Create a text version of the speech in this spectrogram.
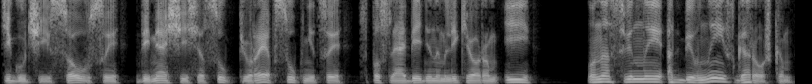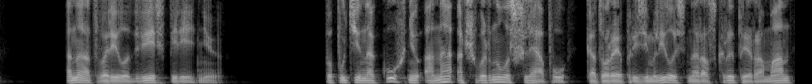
тягучие соусы, дымящийся суп-пюре в супнице с послеобеденным ликером и... У нас свиные отбивные с горошком. Она отворила дверь в переднюю. По пути на кухню она отшвырнула шляпу, которая приземлилась на раскрытый роман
